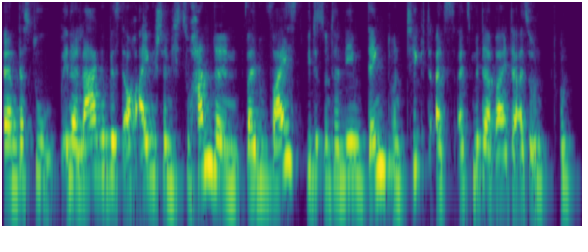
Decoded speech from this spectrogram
ähm, dass du in der Lage bist, auch eigenständig zu handeln, weil du weißt, wie das Unternehmen denkt und tickt als, als Mitarbeiter. Also und, und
